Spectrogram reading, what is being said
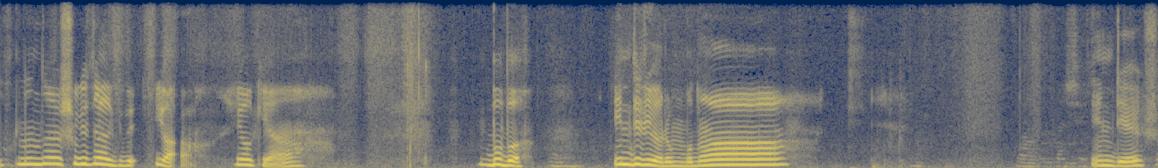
Aslında şu güzel gibi. Ya yok ya. Bu bu. İndiriyorum bunu. İndir.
